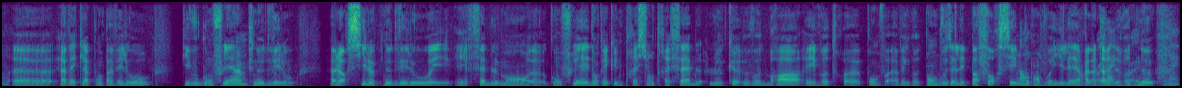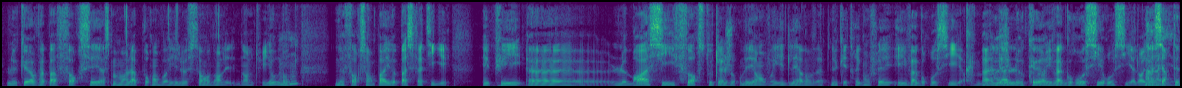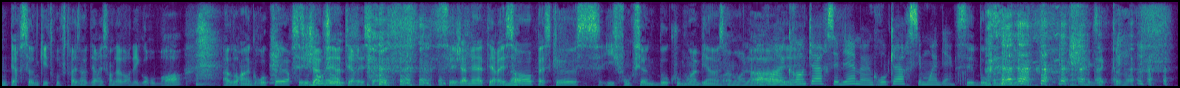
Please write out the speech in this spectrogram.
avec la pompe à vélo. Puis vous gonflez un pneu de vélo. Alors, si le pneu de vélo est, est faiblement euh, gonflé, donc avec une pression très faible, le que- votre bras et votre euh, pompe, avec votre pompe, vous n'allez pas forcer Non. pour envoyer l'air à l'intérieur Ouais. de votre Ouais. nœud. Ouais. Le cœur va pas forcer à ce moment-là pour envoyer le sang dans, les, dans le tuyau. Donc, Mhm. ne forçant pas, il va pas se fatiguer. Et puis, euh, le bras, s'il force toute la journée à envoyer de l'air dans un pneu qui est très gonflé, et il va grossir. Bah, Ouais. Là, le cœur, il va grossir aussi. Alors, il y a certaines personnes qui trouvent très intéressant d'avoir des gros bras. Avoir un gros cœur, c'est jamais dangereux. intéressant. c'est jamais intéressant parce que il fonctionne beaucoup moins bien à ce Ouais. moment-là. avoir un et- grand cœur, c'est bien, mais un gros cœur, c'est moins bien. c'est beaucoup moins bien. Exactement.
